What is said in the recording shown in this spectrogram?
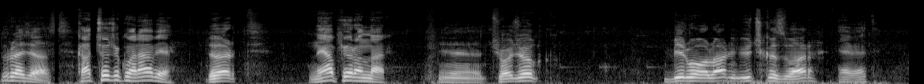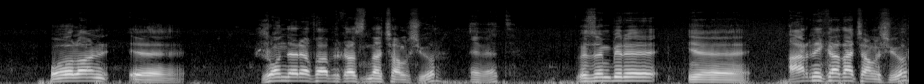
duracağız. kaç çocuk var abi? Dört. Ne yapıyor onlar? Ee, çocuk bir oğlan, üç kız var. Evet. Oğlan e, Jondere fabrikasında çalışıyor. Evet. Kızın biri e, Arnika'da çalışıyor.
